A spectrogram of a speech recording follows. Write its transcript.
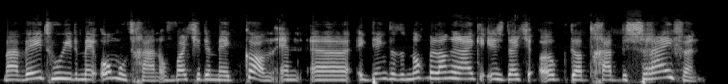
maar weet hoe je ermee om moet gaan of wat je ermee kan. En uh, ik denk dat het nog belangrijker is dat je ook dat gaat beschrijven.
